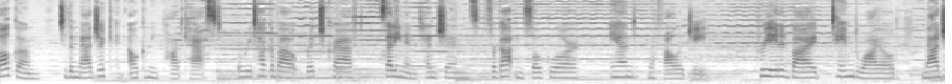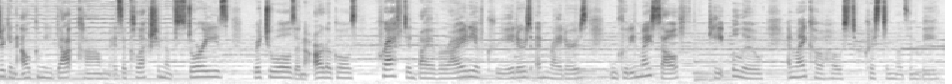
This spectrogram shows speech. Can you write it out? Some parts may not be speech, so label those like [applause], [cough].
Welcome to the Magick and Alchemy podcast, where we talk about witchcraft, setting intentions, forgotten folklore, and mythology. Created by Tamed Wild, magicandalchemy.com is a collection of stories, rituals, and articles crafted by a variety of creators and writers, including myself, Kate Belew, and my co host, Kristin Lisenby.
